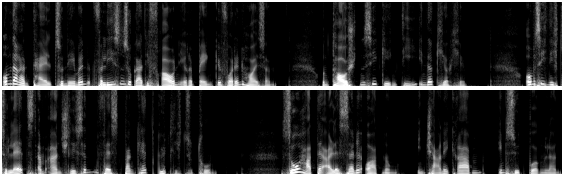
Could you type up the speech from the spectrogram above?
Um daran teilzunehmen, verließen sogar die Frauen ihre Bänke vor den Häusern und tauschten sie gegen die in der Kirche, um sich nicht zuletzt am anschließenden Festbankett gütlich zu tun. So hatte alles seine Ordnung in Tschanigraben im Südburgenland.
